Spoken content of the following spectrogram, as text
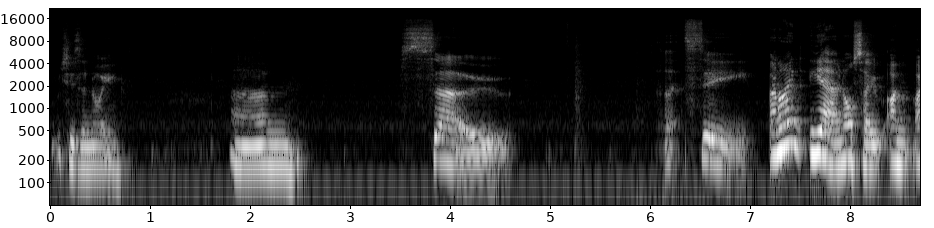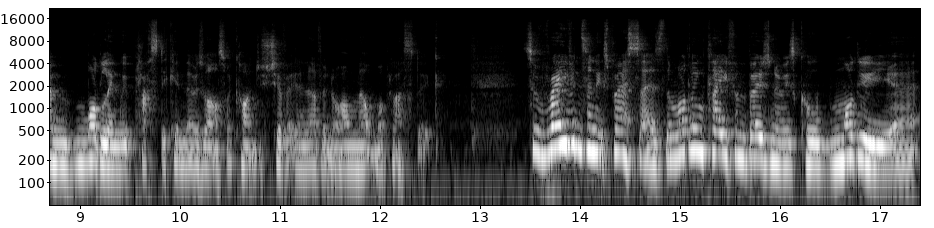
which is annoying. Um, so let's see. And I, yeah, and also I'm, I'm modelling with plastic in there as well, so I can't just shove it in an oven or I'll melt my plastic. So Ravenson Express says the modelling clay from Bosno is called Modular,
